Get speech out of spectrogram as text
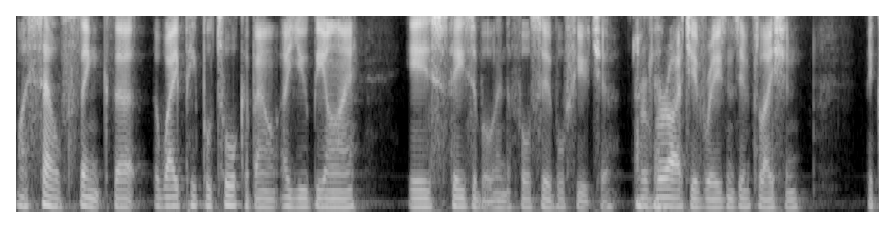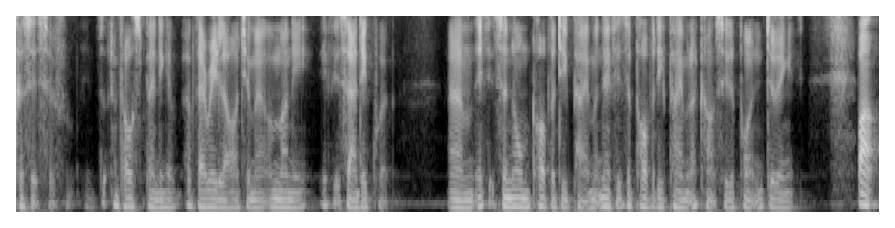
myself think that the way people talk about a UBI is feasible in the foreseeable future for a variety of reasons. Inflation, because it's a, it involves spending a, a very large amount of money if it's adequate. Um, if it's a non-poverty payment, and if it's a poverty payment, I can't see the point in doing it. But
